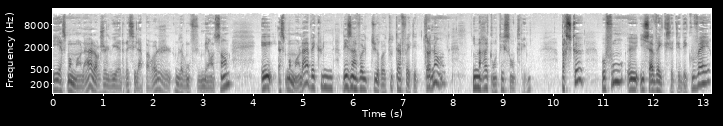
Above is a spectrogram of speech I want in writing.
Et à ce moment-là, alors je lui ai adressé la parole, nous avons fumé ensemble, et à ce moment-là, avec une désinvolture tout à fait étonnante, il m'a raconté son crime. Parce que, au fond, euh, il savait que c'était découvert,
